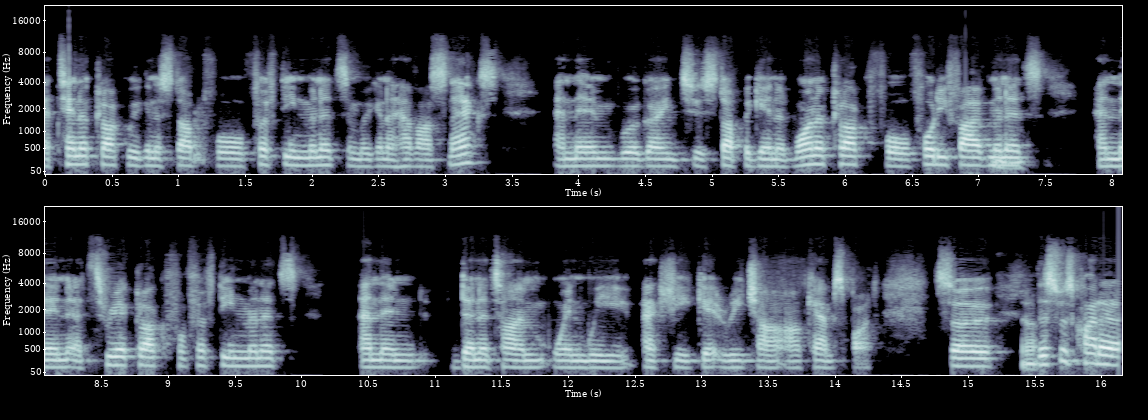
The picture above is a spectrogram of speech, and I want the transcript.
At 10 o'clock, we're going to stop for 15 minutes and we're going to have our snacks. And then we're going to stop again at 1 o'clock for 45 mm-hmm. minutes. And then at 3 o'clock for 15 minutes and then dinner time when we actually get reach our, our camp spot. So yeah. this was quite a,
